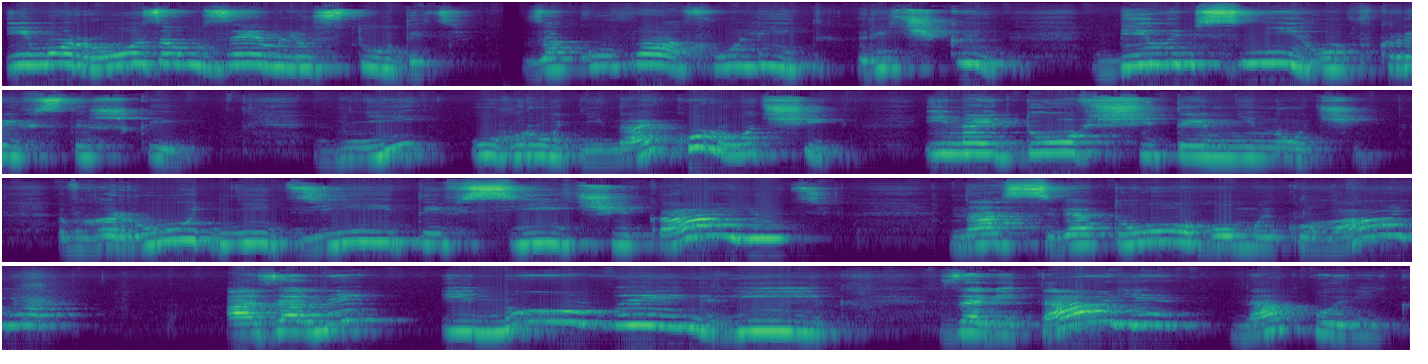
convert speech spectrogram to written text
і морозом землю студить, закував у лід річки, білим снігом вкрив стежки. Дні у грудні найкоротші і найдовші темні ночі. В грудні діти всі чекають на святого Миколая, а за ним і новий рік завітає на порік.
